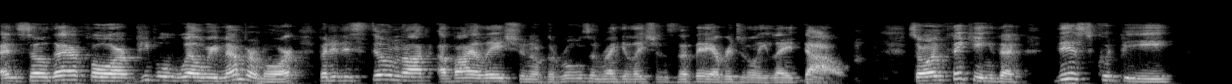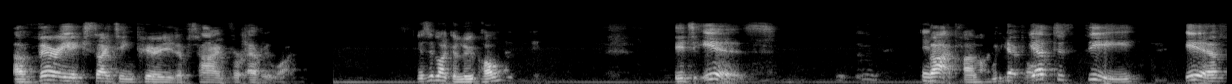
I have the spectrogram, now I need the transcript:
and so therefore people will remember more but it is still not a violation of the rules and regulations that they originally laid down so i'm thinking that this could be a very exciting period of time for everyone. Is it like a loophole? It is, It- but like we have yet to see if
